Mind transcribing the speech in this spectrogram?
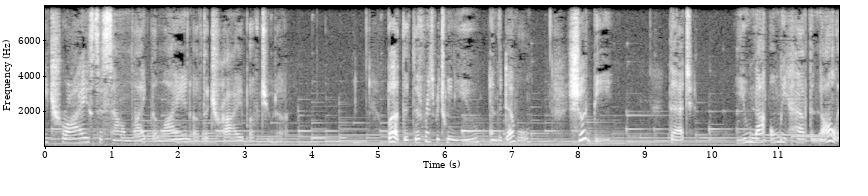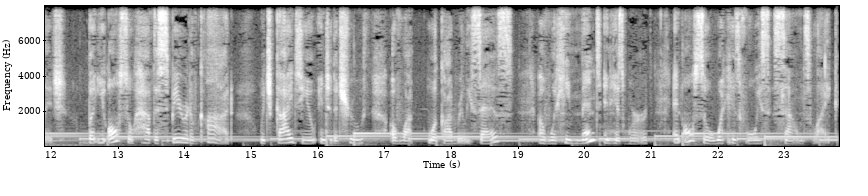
he tries to sound like the lion of the tribe of Judah. But the difference between you and the devil should be that you not only have the knowledge, but you also have the Spirit of God, which guides you into the truth of what, what God really says, of what He meant in His Word, and also what His voice sounds like.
